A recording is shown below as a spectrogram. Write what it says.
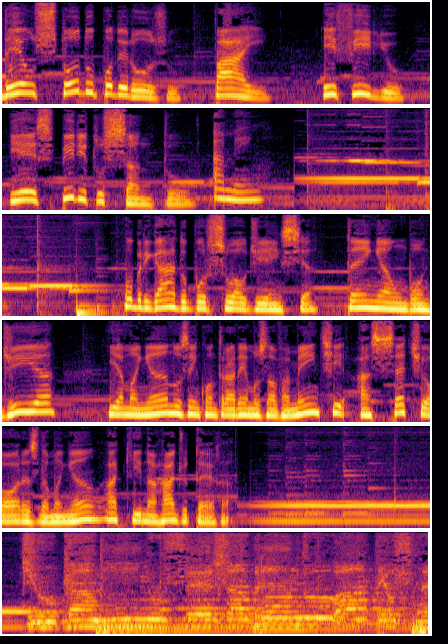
Deus Todo-Poderoso, Pai e Filho e Espírito Santo. Amém. Obrigado por sua audiência. Tenha um bom dia e amanhã nos encontraremos novamente às sete horas da manhã aqui na Rádio Terra. Que o caminho seja brando a teus pés.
